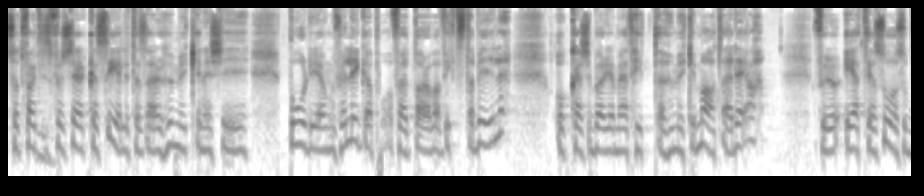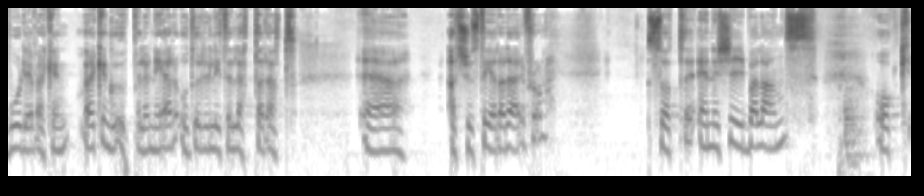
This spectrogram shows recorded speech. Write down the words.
Så att faktiskt försöka se lite så här, hur mycket energi borde jag ungefär ligga på för att bara vara viktstabil. Och kanske börja med att hitta hur mycket mat är det. För äter jag så så borde jag varken, varken gå upp eller ner och då är det lite lättare att, eh, att justera därifrån. Så att energibalans och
